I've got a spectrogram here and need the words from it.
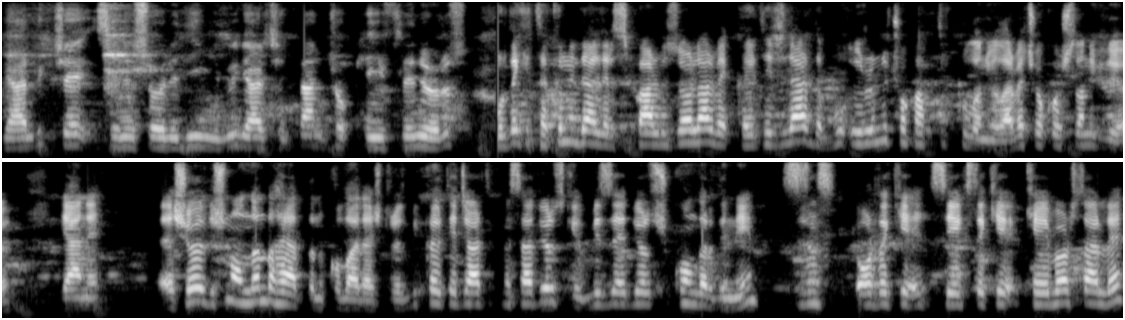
geldikçe senin söylediğin gibi gerçekten çok keyifleniyoruz. Buradaki takım liderleri, süpervizörler ve kaliteciler de bu ürünü çok aktif kullanıyorlar ve çok hoşlarına gidiyor. Yani e, şöyle düşün onların da hayatlarını kolaylaştırıyoruz. Bir kaliteci artık mesela diyoruz ki bize diyoruz şu konuları dinleyin. Sizin oradaki CX'teki keywords'lerle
